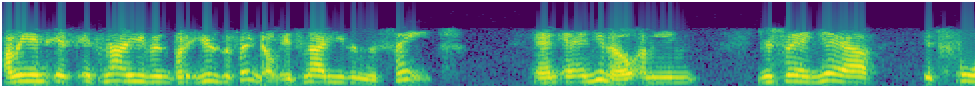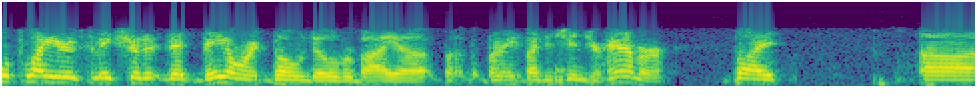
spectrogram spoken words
I mean, it's it's not even. But here's the thing, though, it's not even the Saints. And and you know, I mean, you're saying, yeah, it's four players to make sure that, that they aren't boned over by uh by by, the ginger hammer, but uh,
